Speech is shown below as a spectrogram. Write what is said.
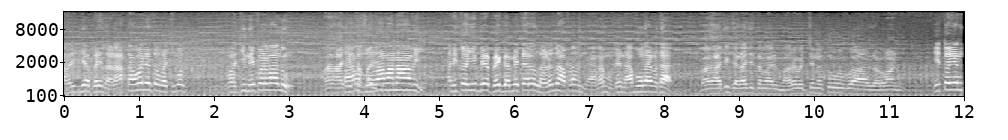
આવી રીતે ભાઈ લડાતા હોય ને તો વચમાં વળગી નહીં પડવાનું. જોડાવા ના આવી. અને તો એ બે ભાઈ ગમે ત્યારે લડે તો આપણે નાના મોઢે ના બોલાય બધા હાજી જલાજી તમારી મારે વચ્ચે નતું લડવાનું. એ તો એને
